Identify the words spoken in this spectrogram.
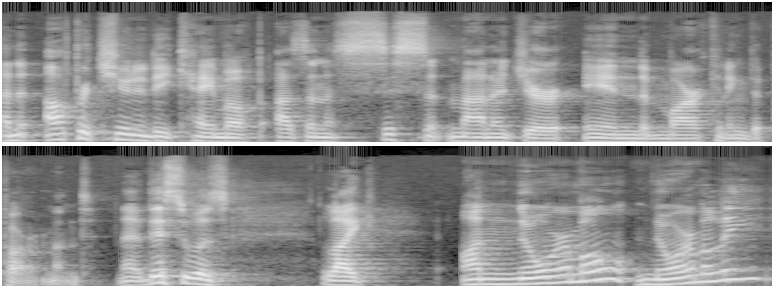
And an opportunity came up as an assistant manager in the marketing department. Now this was like on normal, normally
